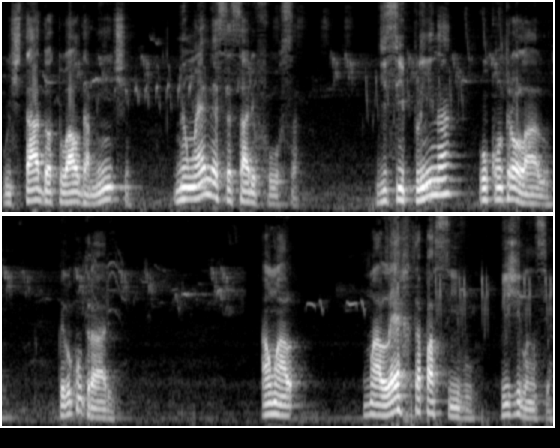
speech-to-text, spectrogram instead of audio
o estado atual da mente, não é necessário força, disciplina ou controlá-lo. Pelo contrário, há uma, um alerta passivo, vigilância.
